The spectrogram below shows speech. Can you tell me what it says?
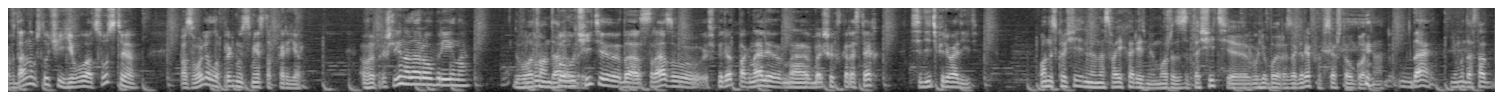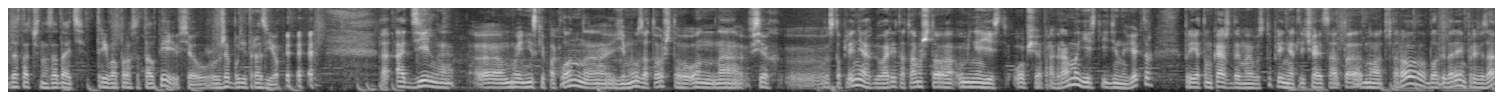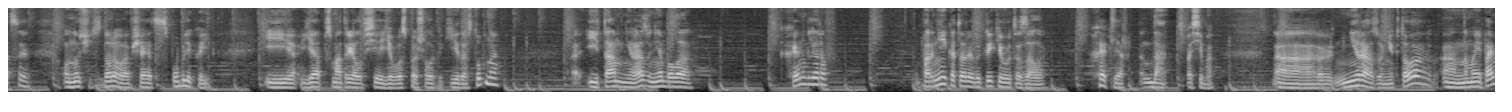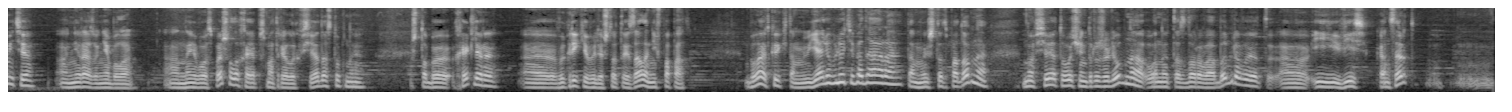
В данном случае его отсутствие позволило прыгнуть с места в карьер. Вы пришли на Дару Бриена, Вот вам Дара получите, да, сразу вперед погнали на больших скоростях, сидите переводить. Он исключительно на своей харизме может затащить э, в любой разогрев и все что угодно. Да, Ему доста- достаточно задать три вопроса толпе, и все, уже будет разъеб. А- Отдельно э, мой низкий поклон э, ему за то, что он на всех э, выступлениях говорит о том, что у меня есть общая программа, есть единый вектор, при этом каждое мое выступление отличается от одно от второго благодаря импровизации. Он очень здорово общается с публикой, и я посмотрел все его спешалы, какие доступны, и там ни разу не было хенглеров, парней, которые выкрикивают из зала. Хеклер. Да, спасибо. А, ни разу никто а, на моей памяти а, ни разу не было а, на его спешалах, а я посмотрел их все доступные, чтобы хеклеры э, выкрикивали что-то из зала не в попад. Бывают крики там «Я люблю тебя, Дара!» там и что-то подобное, но все это очень дружелюбно, он это здорово обыгрывает, э, и весь концерт,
